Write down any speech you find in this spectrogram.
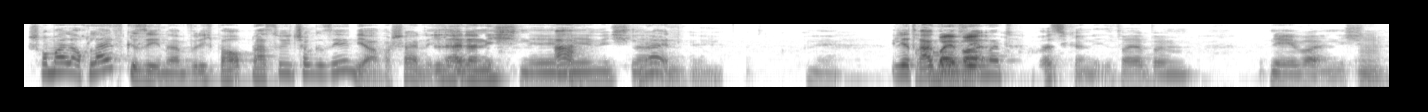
schon mal auch live gesehen haben, würde ich behaupten. Hast du ihn schon gesehen? Ja, wahrscheinlich. Leider ne? nicht, nee, Ah, nee, nicht live. nein. Nee. Nee. Ilya Dragunov Wobei, war, jemand? weiß ich gar nicht, war ja beim, nee, war er nicht. Hm.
